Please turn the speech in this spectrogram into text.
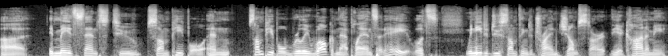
uh, it made sense to some people, and some people really welcomed that plan and said, "Hey, let's we need to do something to try and jumpstart the economy."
